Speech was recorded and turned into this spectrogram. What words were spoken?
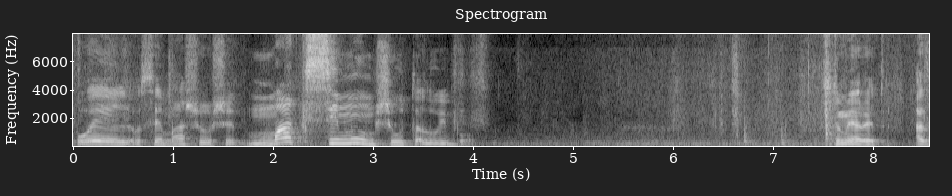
פועל, עושה משהו שמקסימום שהוא תלוי בו. זאת אומרת, אז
